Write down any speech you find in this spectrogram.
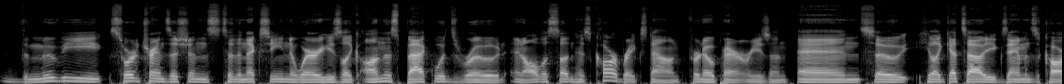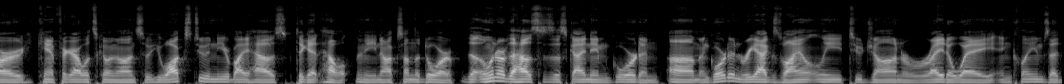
The movie sort of transitions to the next scene to where he's like on this backwoods road, and all of a sudden his car breaks down for no apparent reason. And so he like gets out, he examines the car, he can't figure out what's going on, so he walks to a nearby house to get help, and he knocks on the door. The owner of the house is this guy named Gordon, um, and Gordon reacts violently to John right away and claims that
